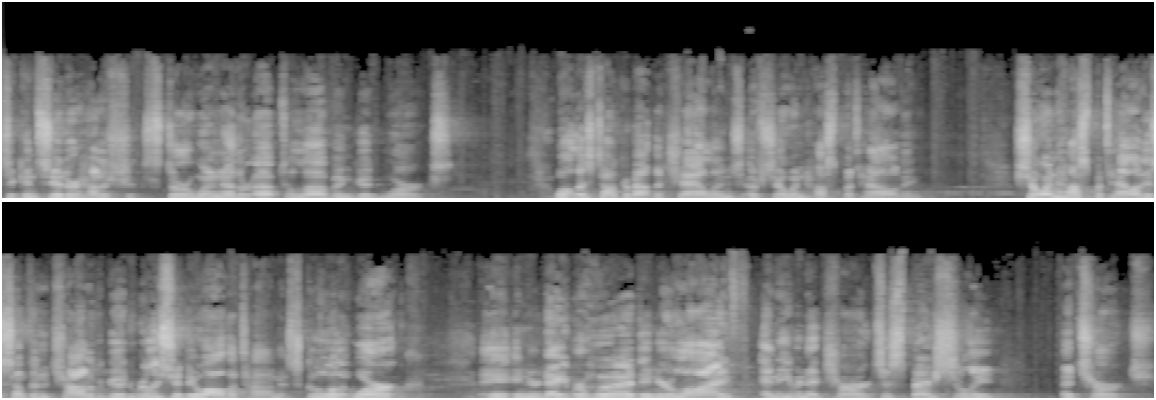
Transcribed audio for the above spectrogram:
to consider how to sh- stir one another up to love and good works. Well, let's talk about the challenge of showing hospitality. showing hospitality is something a child of good really should do all the time at school, at work, in your neighborhood, in your life, and even at church, especially at church.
